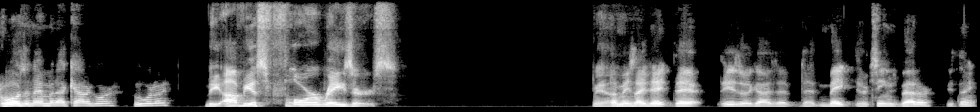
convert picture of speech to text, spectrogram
What was the name of that category? Who were they? The obvious floor raisers. Yeah. That means like they they these are the guys that that make their teams better. You think?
